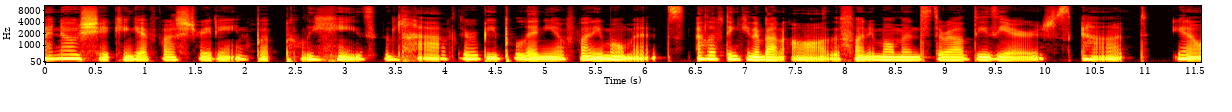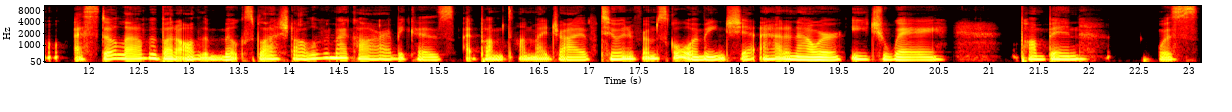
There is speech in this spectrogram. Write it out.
I know shit can get frustrating, but please laugh. There will be plenty of funny moments. I love thinking about all the funny moments throughout these years. And you know, I still laugh about all the milk splashed all over my car because I pumped on my drive to and from school. I mean, shit, I had an hour each way. Pumping was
